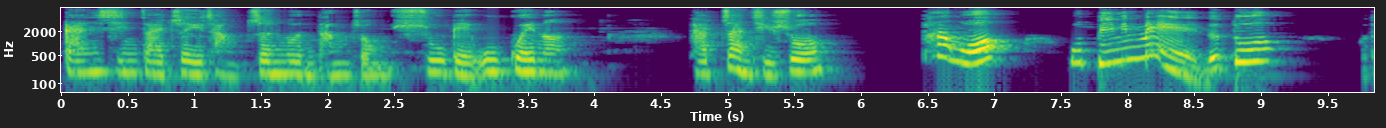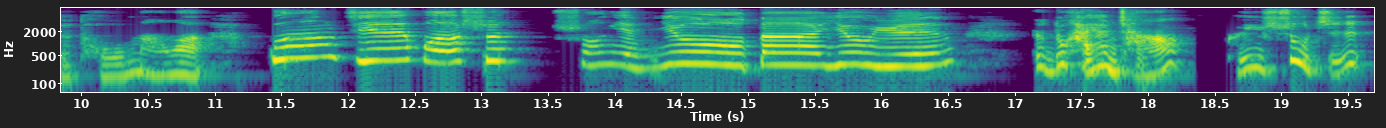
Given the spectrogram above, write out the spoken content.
甘心在这一场争论当中输给乌龟呢？他站起说：“看我，我比你美得多。我的头毛啊，光洁滑顺，双眼又大又圆，耳朵还很长，可以竖直。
